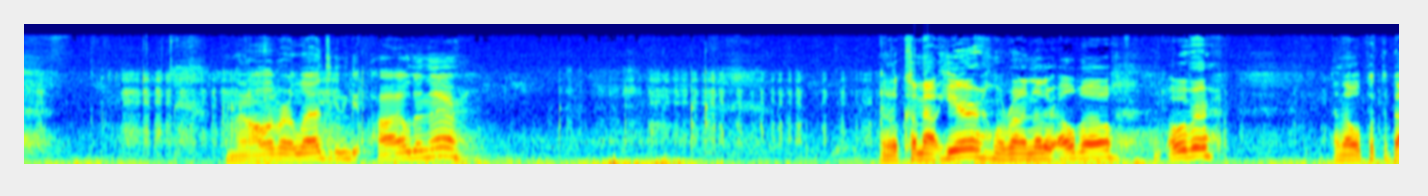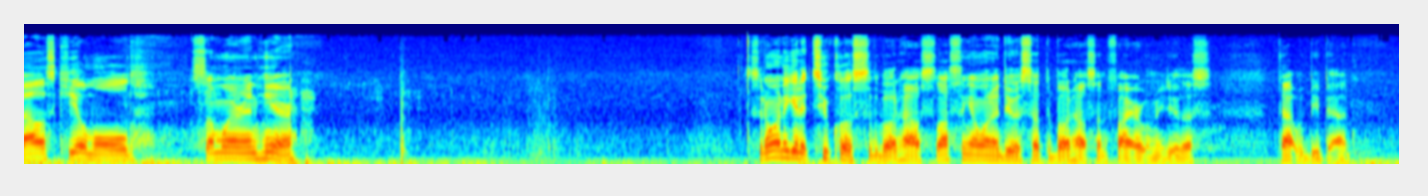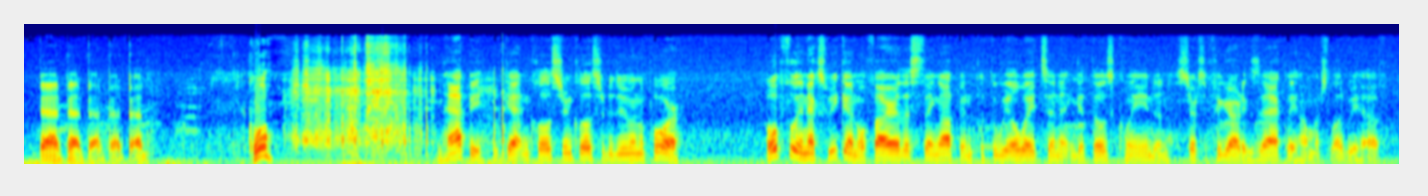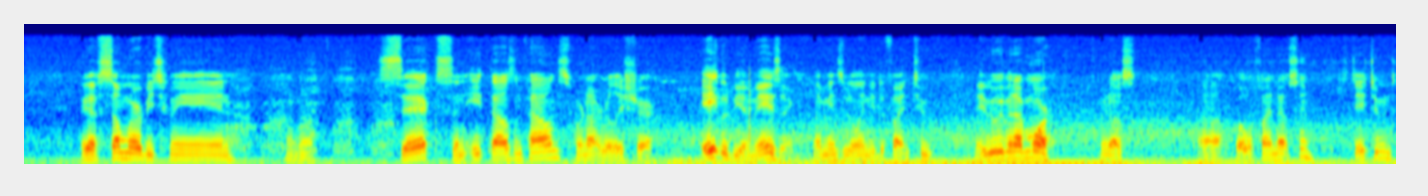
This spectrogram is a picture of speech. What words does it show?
And then all of our lead's gonna get piled in there. And it'll come out here, we'll run another elbow and over, and then we'll put the ballast keel mold somewhere in here. I don't want to get it too close to the boathouse. Last thing I want to do is set the boathouse on fire when we do this. That would be bad. Bad, bad, bad, bad, bad. Cool. I'm happy. We're getting closer and closer to doing the pour. Hopefully next weekend we'll fire this thing up and put the wheel weights in it and get those cleaned and start to figure out exactly how much lead we have. We have somewhere between, I don't know, six and 8,000 pounds. We're not really sure. Eight would be amazing. That means we only need to find two. Maybe we even have more. Who knows? Uh, but we'll find out soon. Stay tuned.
